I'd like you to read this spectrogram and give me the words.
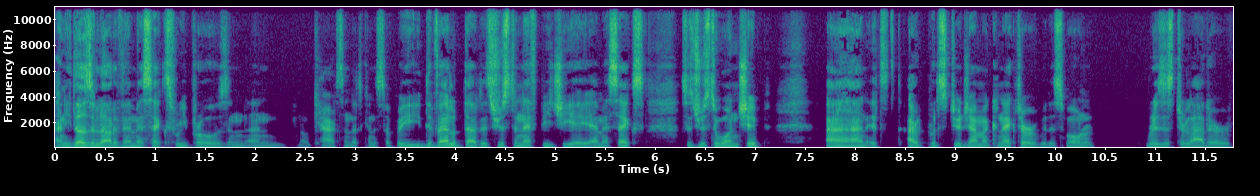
and he does a lot of MSX repros and and you know carts and that kind of stuff. But he developed that. It's just an FPGA MSX, so it's just a one chip, and it outputs to a JAMMA connector with a small resistor ladder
